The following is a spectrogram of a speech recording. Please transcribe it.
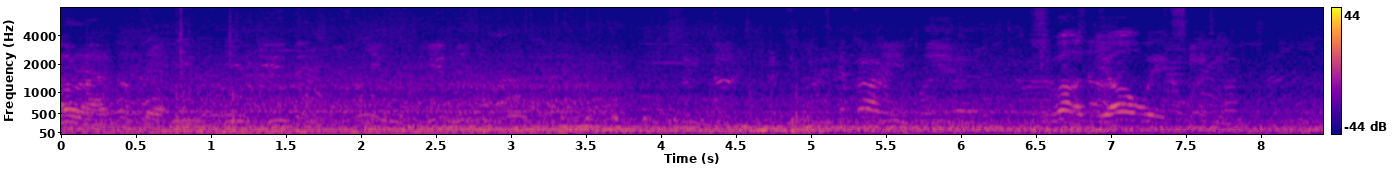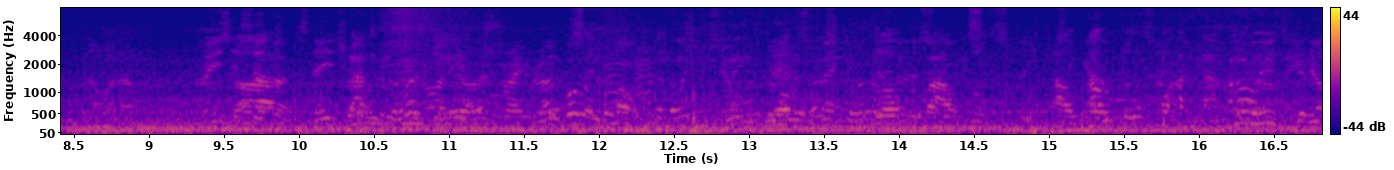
All right, okay. So what are they always giving? I mean, it's at that stage where Randy we're Wood, right road. said, "Look, look about. I'll, I'll do what I can. A a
